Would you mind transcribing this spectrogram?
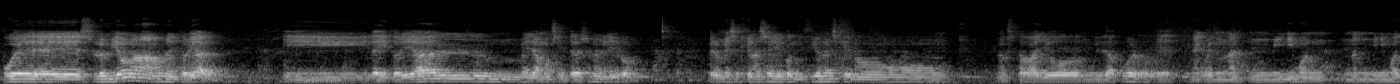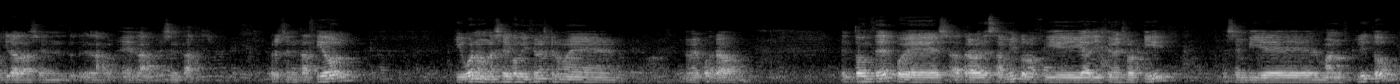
pues lo envió a una, editorial. Y la editorial me llamó, se interesó en el libro pero me exigía una serie de condiciones que no, no estaba yo muy de acuerdo, que tenía que vender un, mínimo, un mínimo tiradas en la, en presentación, y bueno, una serie de condiciones que no me, no me cuadraban. Entonces, pues a través de Sami conocí a Ediciones Ortiz, les envié el manuscrito,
